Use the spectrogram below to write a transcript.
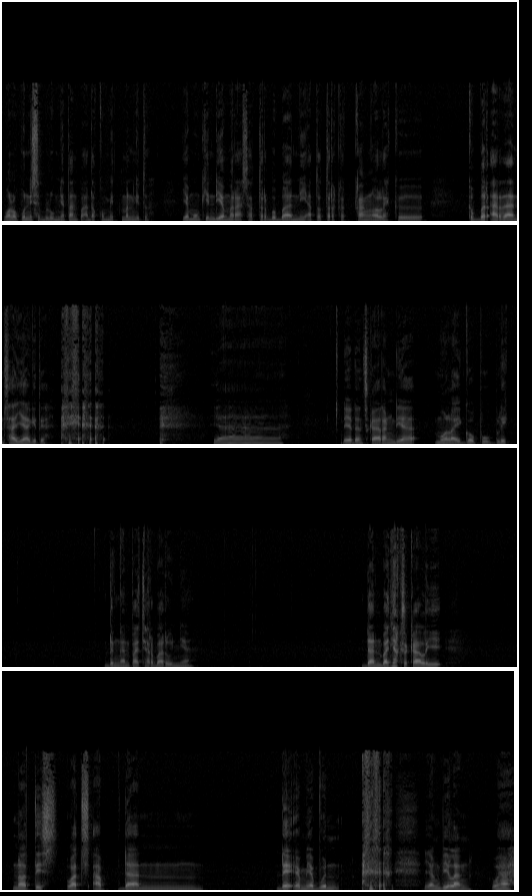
Walaupun ini sebelumnya tanpa ada komitmen gitu ya mungkin dia merasa terbebani atau terkekang oleh ke keberadaan saya gitu ya. Ya. Dia dan sekarang dia mulai go publik dengan pacar barunya. Dan banyak sekali notice WhatsApp dan DM ya bun. Yang bilang wah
